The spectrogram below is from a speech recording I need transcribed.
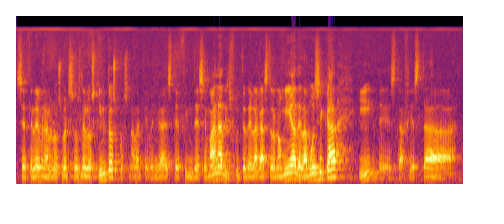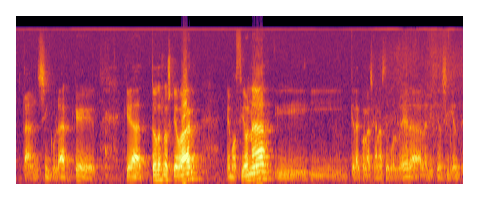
se celebran los versos de los quintos, pues nada, que venga este fin de semana, disfrute de la gastronomía, de la música y de esta fiesta tan singular que, que a todos los que van emociona y, y queda con las ganas de volver a la edición siguiente.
